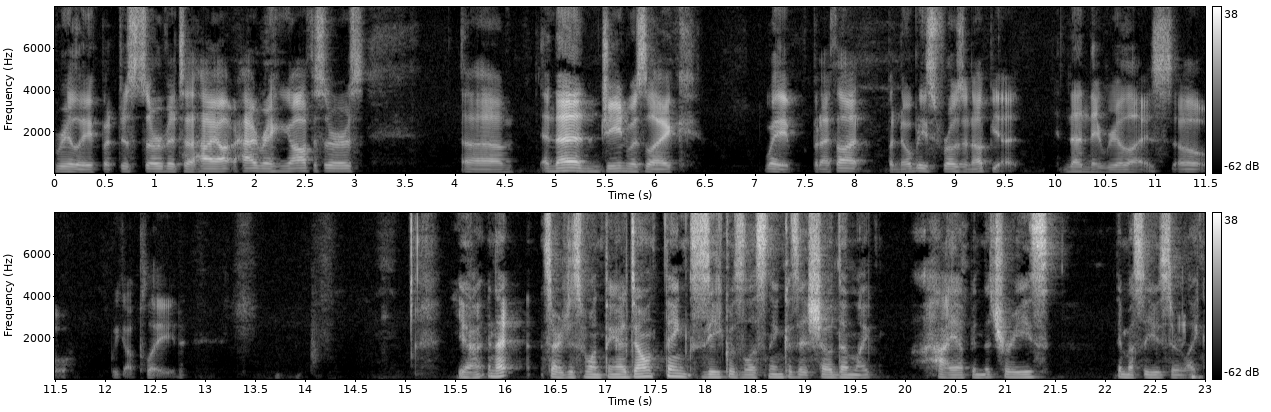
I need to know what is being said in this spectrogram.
really, but just serve it to high high ranking officers. Um, and then Jean was like, wait, but I thought, but nobody's frozen up yet. And then they realize, oh, we got played. Yeah. And that, sorry, just one thing. I don't think Zeke was listening because it showed them like high up in the trees. They must have used their like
